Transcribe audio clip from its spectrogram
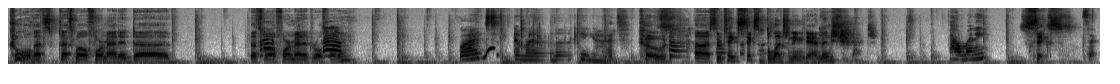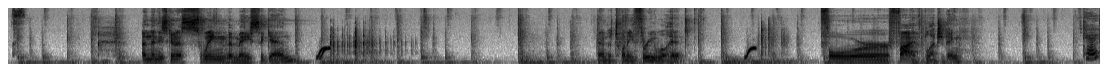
Cool. That's that's well formatted. Uh, that's well formatted. Roll twenty What am I looking at? code. Uh, so take six bludgeoning damage. How many? Six. Six. And then he's going to swing the mace again. And a 23 will hit for five bludgeoning. Okay.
